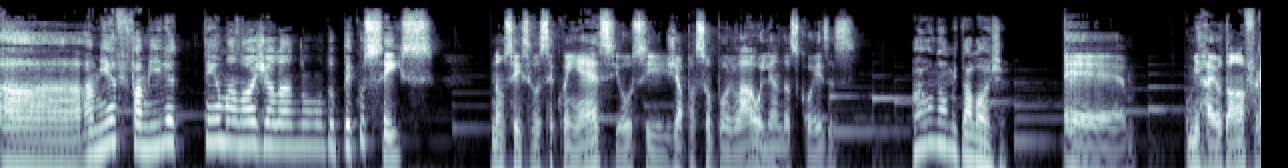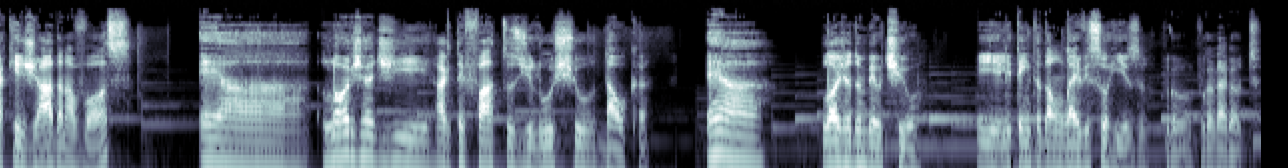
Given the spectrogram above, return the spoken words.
Ah, a minha família tem uma loja lá no do Beco 6. Não sei se você conhece ou se já passou por lá olhando as coisas. Qual é o nome da loja? É. O Mihail dá uma fraquejada na voz. É a loja de artefatos de luxo Dalka. É a loja do meu tio. E ele tenta dar um leve sorriso pro, pro garoto.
